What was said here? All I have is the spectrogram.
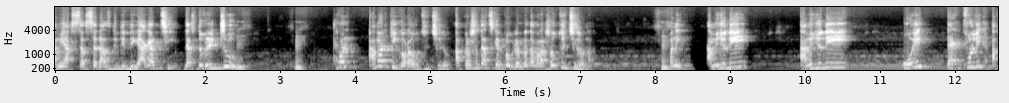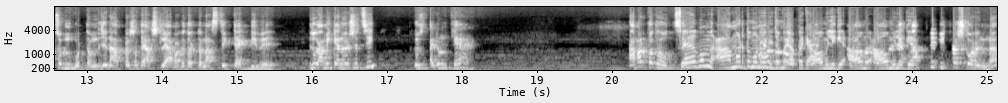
আমি আস্তে আস্তে রাজনীতির দিকে আগাচ্ছি দ্যাটস দ্য ভেরি ট্রু। এখন আমার কি করা উচিত ছিল? আপনার সাথে আজকের প্রোগ্রামটাতে আমার আসা উচিত ছিল না। মানে আমি যদি আমি যদি ওই ট্যাগফুলি আচরণ করতাম যে না আপনার সাথে আসলে আমাকে তো একটা নাস্তিক ট্যাগ দিবে। কিন্তু আমি কেন এসেছি? বিকজ আই ডোন্ট কেয়ার আমার কথা হচ্ছে এবং আমার তো মনে হয় নিজম ভাই আপনাকে আওয়ামী লীগে আওয়ামী লীগের আপনি বিশ্বাস করেন না।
